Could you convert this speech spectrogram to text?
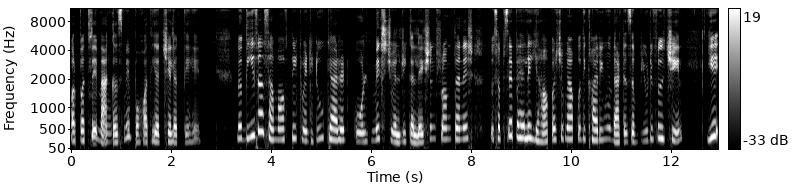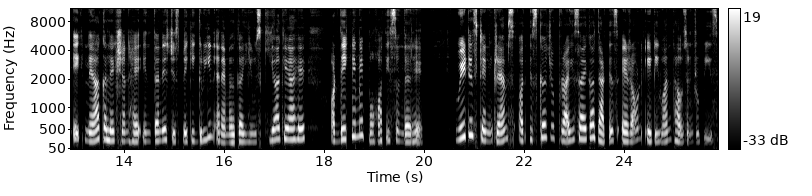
और पतले बैंगल्स में बहुत ही अच्छे लगते हैं। Now these are some of the 22 carat gold mix jewellery collection from Tanishq तो सबसे पहले यहाँ पर जो मैं आपको दिखा रही हूँ that is a beautiful chain ये एक नया कलेक्शन है इन तनिश जिसपे कि ग्रीन एनिमल का यूज़ किया गया है और देखने में बहुत ही सुंदर है। वेट इज़ टेन ग्राम्स और इसका जो प्राइस आएगा that is around eighty one thousand rupees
